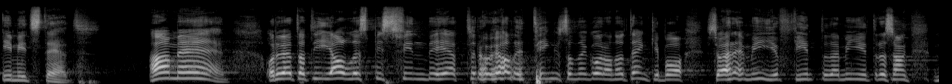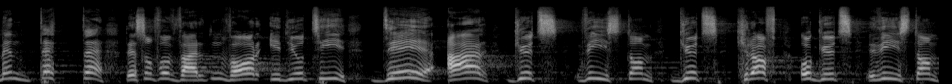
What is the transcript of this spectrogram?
i mitt sted. Amen. Og du vet at I alle spissfindigheter og i alle ting som det går an å tenke på, så er det mye fint og det er mye interessant. Men dette, det som for verden var idioti, det er Guds visdom, Guds kraft og Guds visdom.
